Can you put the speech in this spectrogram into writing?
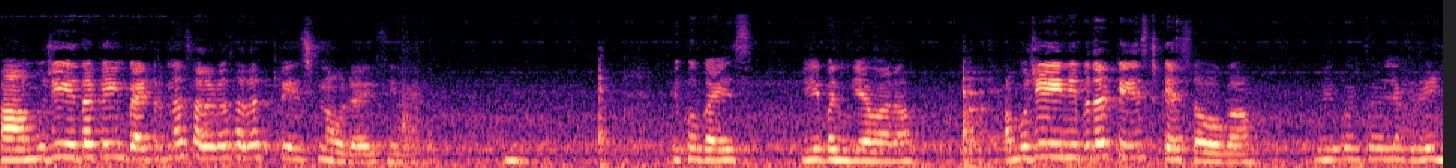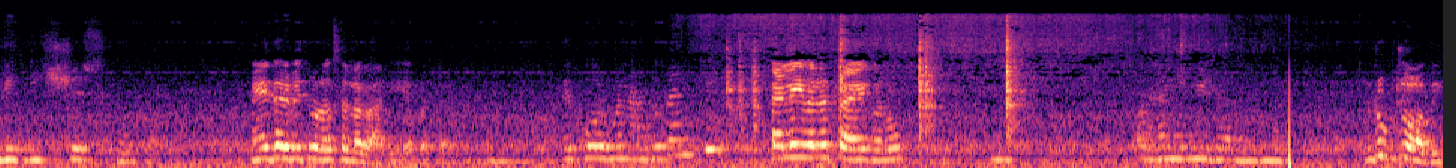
हाँ मुझे ये था कहीं बैटर ना सारा का सारा पेस्ट ना हो जाए इसी में। देखो गाइस ये बन गया हमारा। अब मुझे ये नहीं पता टेस्ट कैसा होगा। मेरे को तो लग रहा है डिलीशियस होगा। मैं इधर भी थोड़ा सा लगा दिया बटर एक और बना दो की पहले ये वाला ट्राई करो। और हनी भी डाल दूँगा रुक जाओ अभी।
